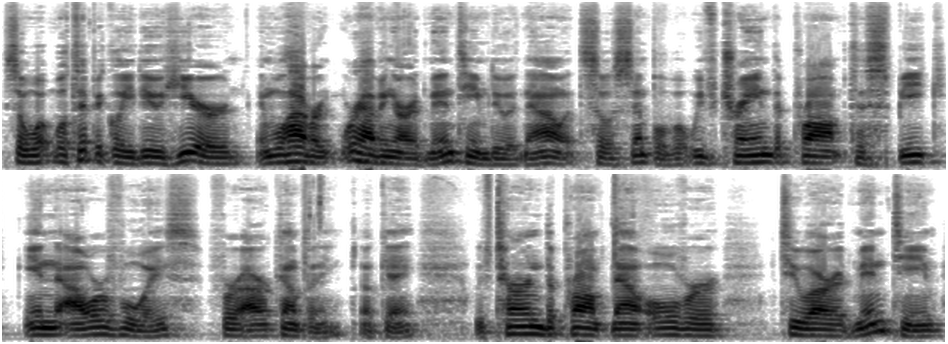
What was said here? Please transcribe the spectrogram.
So what we'll typically do here, and we'll have our, we're having our admin team do it now. It's so simple, but we've trained the prompt to speak in our voice for our company. Okay. We've turned the prompt now over to our admin team.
